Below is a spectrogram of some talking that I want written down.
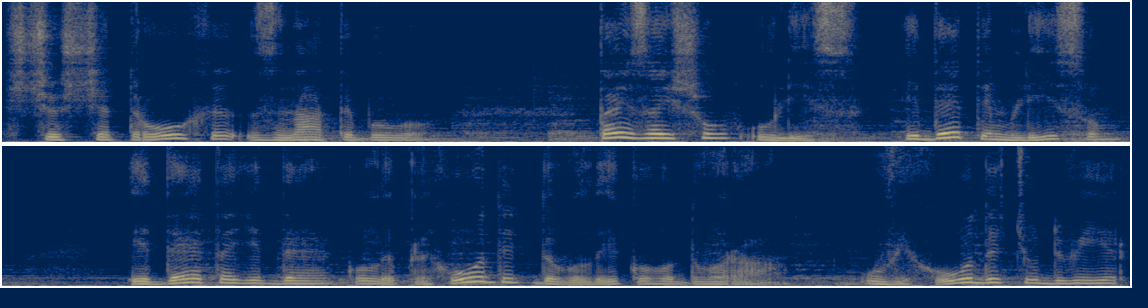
що ще трохи знати було. Та й зайшов у ліс. Іде тим лісом, іде та йде, коли приходить до великого двора. Увіходить у двір,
